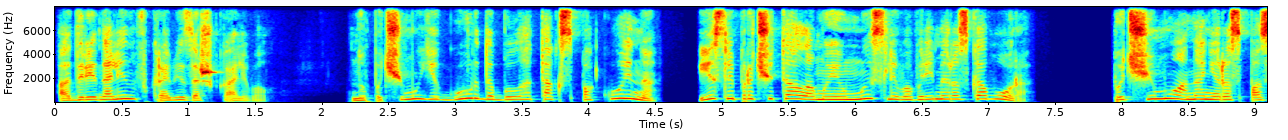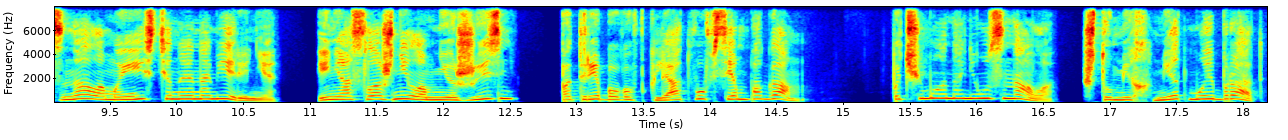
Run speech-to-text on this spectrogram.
Адреналин в крови зашкаливал. Но почему Егорда была так спокойна, если прочитала мои мысли во время разговора? Почему она не распознала мои истинные намерения и не осложнила мне жизнь, потребовав клятву всем богам? Почему она не узнала, что Мехмед мой брат?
